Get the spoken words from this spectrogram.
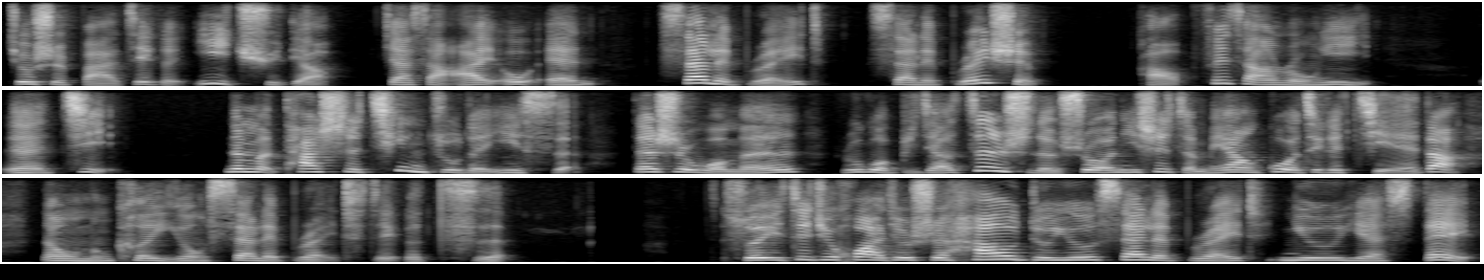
就是把这个 e 去掉，加上 i o n，celebrate，celebration，好，非常容易呃记。那么它是庆祝的意思，但是我们如果比较正式的说你是怎么样过这个节的，那我们可以用 celebrate 这个词。所以这句话就是 How do you celebrate New Year's Day？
